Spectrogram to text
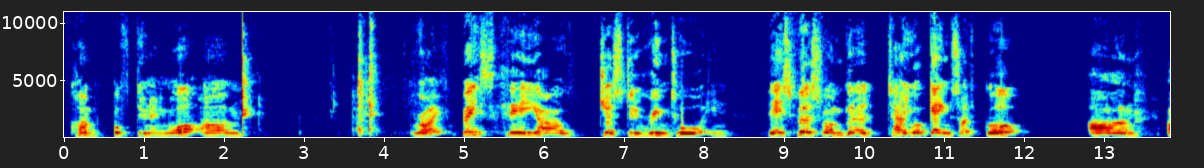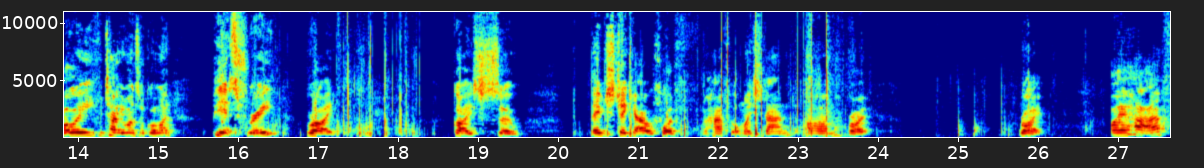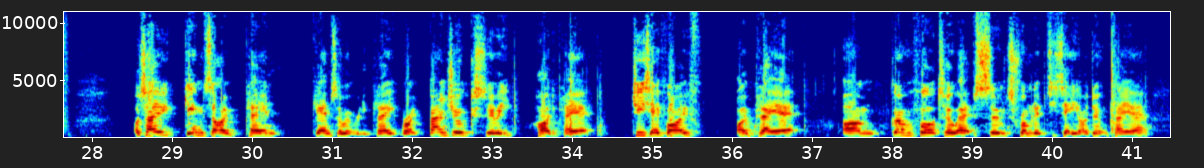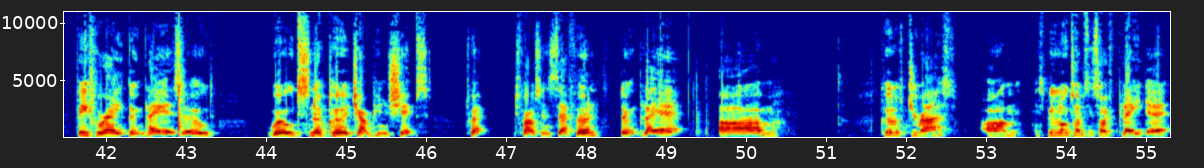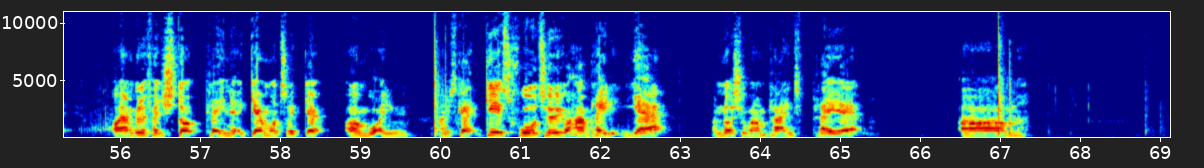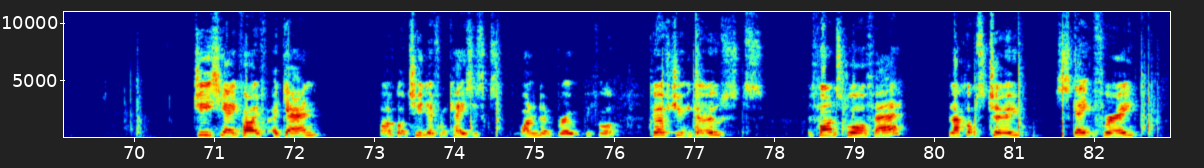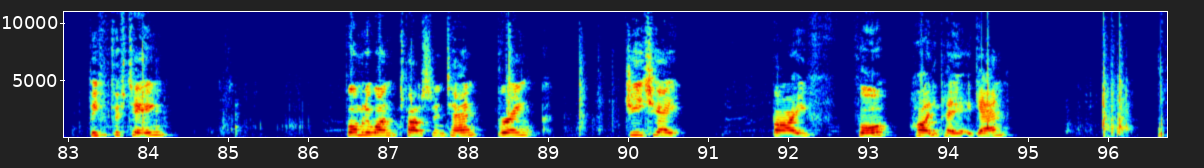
can't bother doing anymore. Um, right, basically, I'll just do a room tour in this. First of all, I'm gonna tell you what games I've got. Um, I'll even tell you once I've got my PS3. Right, guys. So let me just take it out before I have it on my stand. Um, right, right. I have. I'll tell you games that I play and games I won't really play. Right, Banjo Kazooie, hardly play it. GTA 5, I play it. Um, Grand Theft Auto episodes from Liberty City, I don't play it. FIFA 8, don't play it, it's old. World Snooker Championships 2007, don't play it. Um, of Duras, um, it's been a long time since I've played it. I am going to finish up playing it again once I get um what I'm I'm just get Gears 4 2. I haven't played it yet. I'm not sure when I'm planning to play it. Um GTA 5 again. But I've got two different cases. One of them broke before. Call of Duty Ghosts. Advanced Warfare. Black Ops 2. Skate 3. FIFA 15. Formula 1 2010, Brink, GTA 5 4, hardly play it again.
